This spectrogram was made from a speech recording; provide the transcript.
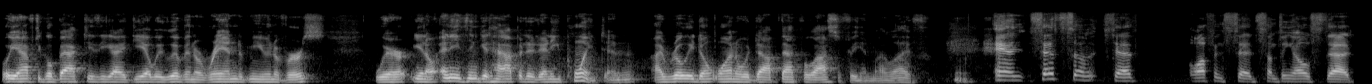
or you have to go back to the idea we live in a random universe where you know anything could happen at any point. And I really don't want to adopt that philosophy in my life. And Seth, Seth often said something else that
